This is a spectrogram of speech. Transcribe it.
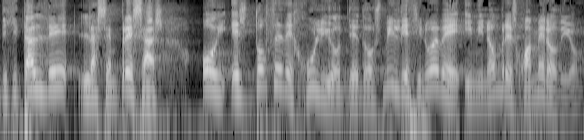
digital de las empresas. Hoy es 12 de julio de 2019 y mi nombre es Juan Merodio.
